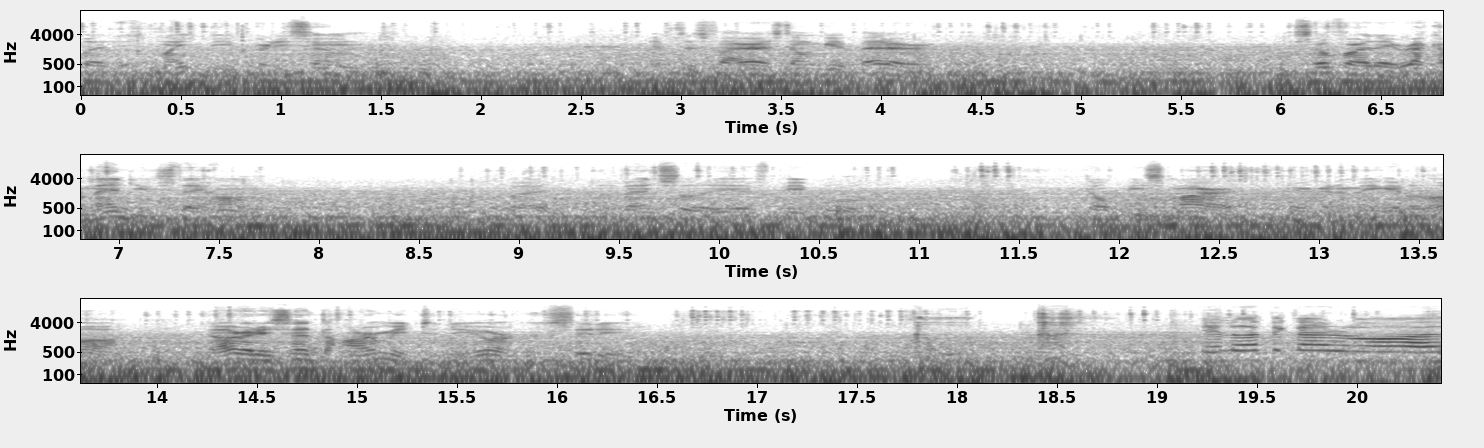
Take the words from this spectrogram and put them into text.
but it might be pretty soon. If this virus don't get better. So far they recommend you stay home. But eventually if people don't be smart, they're gonna make it a law. They already sent the army to New York City. Hello, Ate Carol.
